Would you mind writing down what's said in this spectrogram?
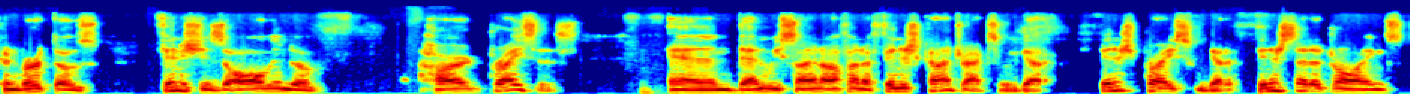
convert those finishes all into hard prices. And then we sign off on a finished contract. So we got finished price, we got a finished set of drawings.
